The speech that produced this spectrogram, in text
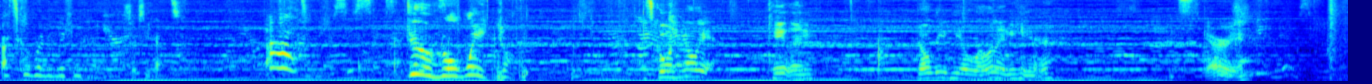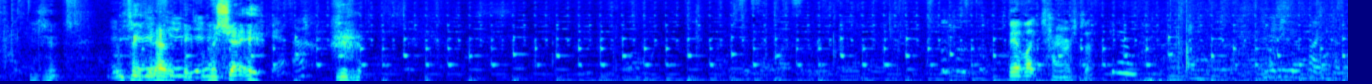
Let's go run away from Kyle. sexy hats. Oh, Dude, no, wait! Let's go in here. Wait. Caitlin, don't leave me alone in here. It's scary. Make it out of paper mache. they have like timer stuff. I'm gonna go find Kevin.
